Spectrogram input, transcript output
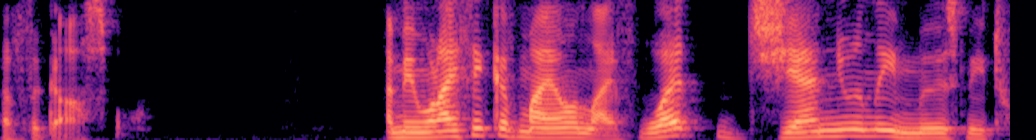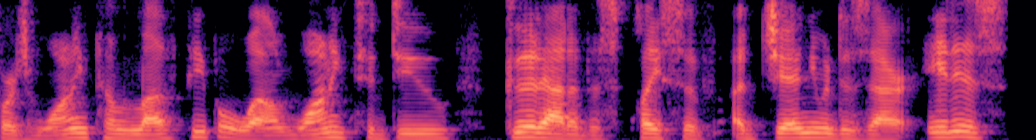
of the gospel? I mean, when I think of my own life, what genuinely moves me towards wanting to love people well and wanting to do good out of this place of a genuine desire, it is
